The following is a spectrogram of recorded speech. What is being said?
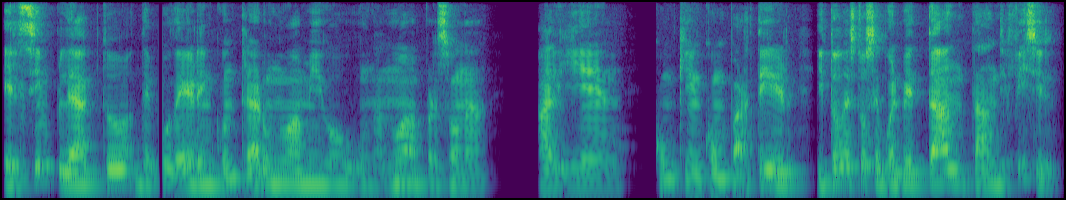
el simple acto de poder encontrar un nuevo amigo, una nueva persona, alguien con quien compartir, y todo esto se vuelve tan, tan difícil,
